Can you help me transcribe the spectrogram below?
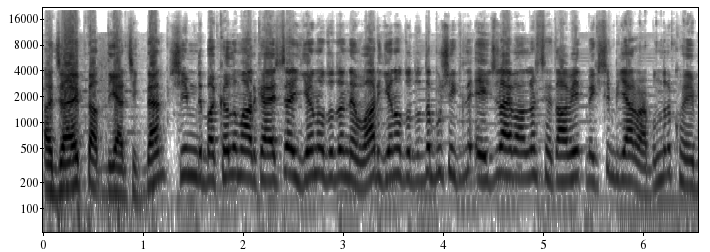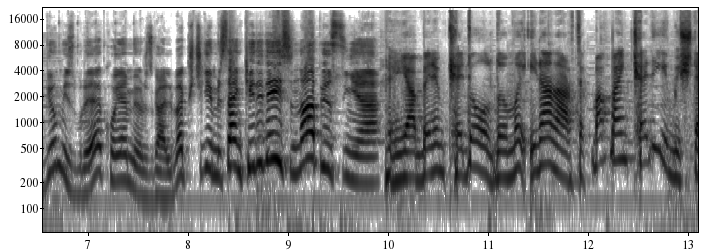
Acayip tatlı gerçekten. Şimdi bakalım arkadaşlar yan odada ne var? Yan odada da bu şekilde evcil hayvanları tedavi etmek için bir yer var. Bunları koyabiliyor muyuz buraya? Koyamıyoruz galiba. Küçük Emir sen kedi değilsin. Ne yapıyorsun ya? Ya benim kedi olduğumu inan artık. Bak ben kediyim işte.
